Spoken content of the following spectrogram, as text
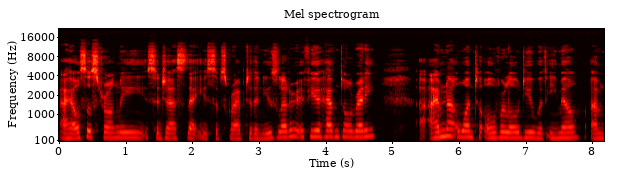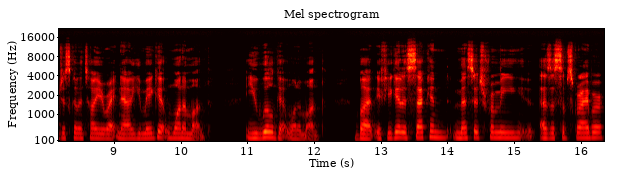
I also strongly suggest that you subscribe to the newsletter if you haven't already. I'm not one to overload you with email. I'm just going to tell you right now, you may get one a month. You will get one a month. But if you get a second message from me uh, as a subscriber,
